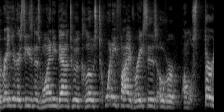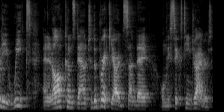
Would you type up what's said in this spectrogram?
The regular season is winding down to a close 25 races over almost 30 weeks, and it all comes down to the Brickyard Sunday. Only 16 drivers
